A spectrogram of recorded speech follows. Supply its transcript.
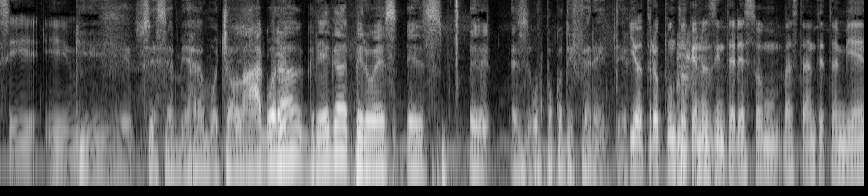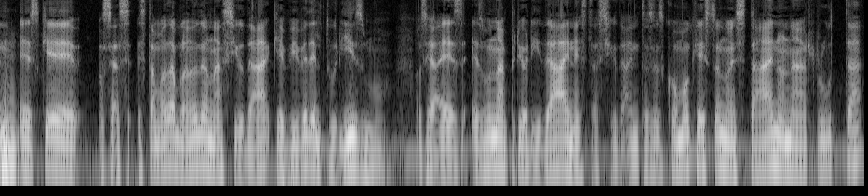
Sí, y- que se asemeja mucho al ágora griega, pero es, es, eh, es un poco diferente. Y otro punto que nos interesó bastante también Mm. es que, o sea, estamos hablando de una ciudad que vive del turismo, o sea, es, es una prioridad en esta ciudad. Entonces, ¿cómo que esto no está en una ruta,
